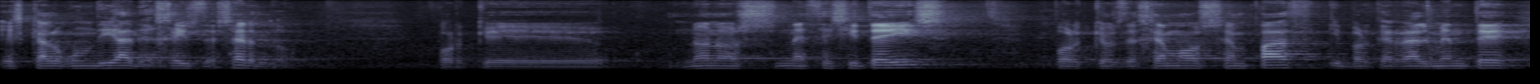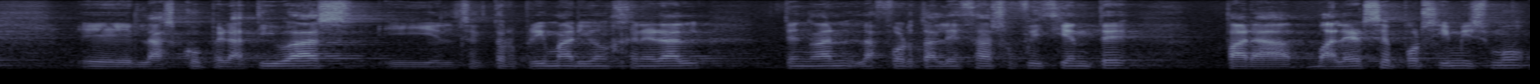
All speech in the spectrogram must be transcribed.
es que algún día dejéis de serlo, porque no nos necesitéis, porque os dejemos en paz y porque realmente eh, las cooperativas y el sector primario en general tengan la fortaleza suficiente para valerse por sí mismo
